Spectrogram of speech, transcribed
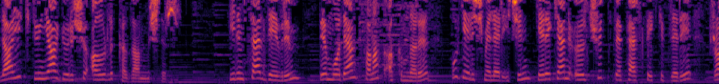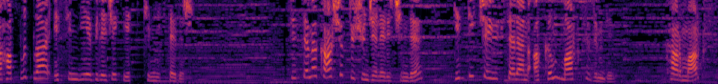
laik dünya görüşü ağırlık kazanmıştır. Bilimsel devrim ve modern sanat akımları bu gelişmeler için gereken ölçüt ve perspektifleri rahatlıkla esinleyebilecek yetkinliktedir. Sisteme karşıt düşünceler içinde gittikçe yükselen akım Marksizmdi. Karl Marx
